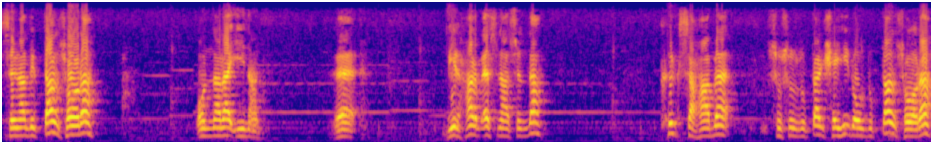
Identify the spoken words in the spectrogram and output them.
sınadıktan sonra onlara inan. Ve bir harp esnasında 40 sahabe susuzluktan şehit olduktan sonra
